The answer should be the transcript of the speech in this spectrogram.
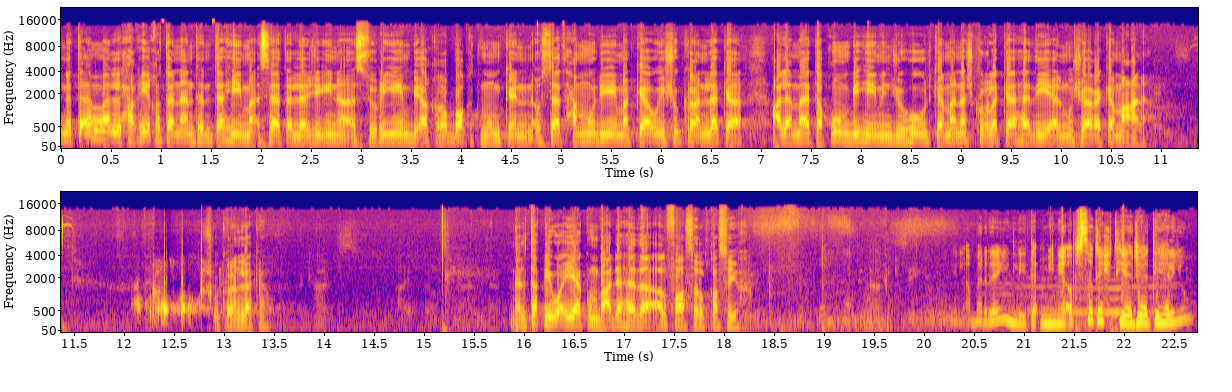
نتأمل حقيقة أن تنتهي مأساة اللاجئين السوريين بأقرب وقت ممكن. أستاذ حمودي مكاوي شكرا لك على ما تقوم به من جهود. كما نشكر لك هذه المشاركة معنا. شكرا لك. نلتقي وإياكم بعد هذا الفاصل القصير. الأمرين لتأمين أبسط احتياجاتها اليوم.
